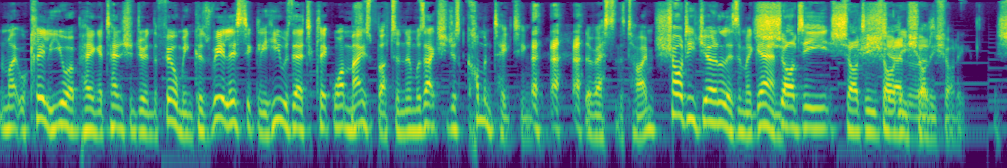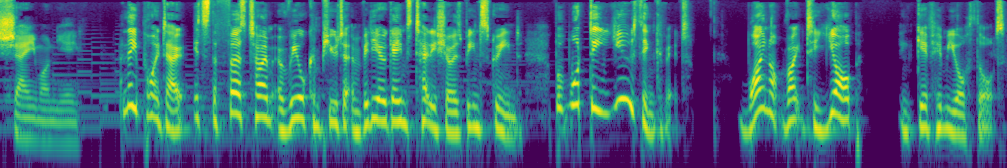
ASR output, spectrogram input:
I'm like, well, clearly you weren't paying attention during the filming because realistically, he was there to click one mouse button and was actually just commentating the rest of the time. Shoddy journalism again. Shoddy, shoddy, shoddy, shoddy, shoddy. Shame on you. And they point out it's the first time a real computer and video games telly show has been screened. But what do you think of it? Why not write to Yob and give him your thoughts?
